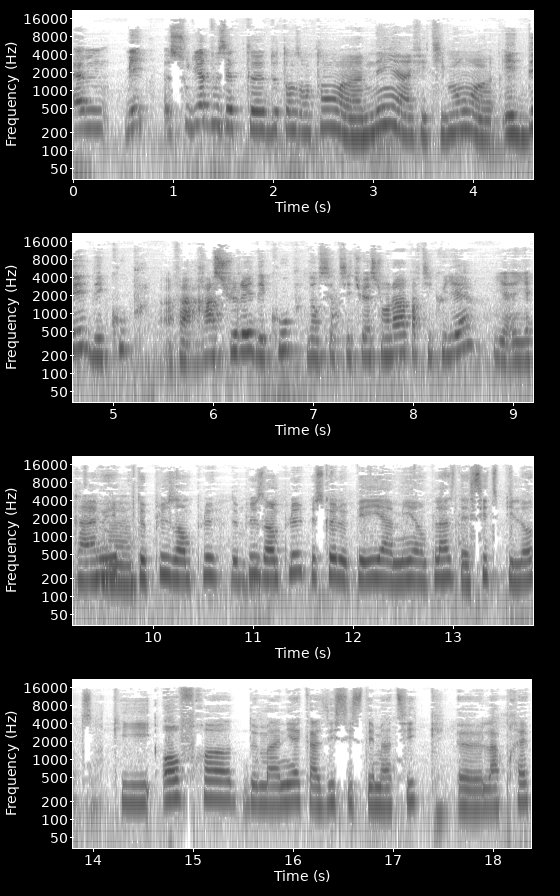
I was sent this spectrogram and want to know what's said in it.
Euh, mais Souliat, vous êtes de temps en temps amené à effectivement aider des couples, enfin rassurer des couples dans cette situation-là particulière? Il y a, il y a quand même. Oui, euh, de plus en plus, de plus en plus, puisque le pays a mis en place des sites pilotes qui offrent de manière quasi systématique euh, la PrEP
